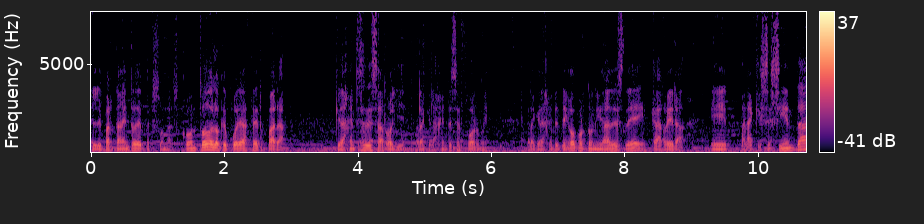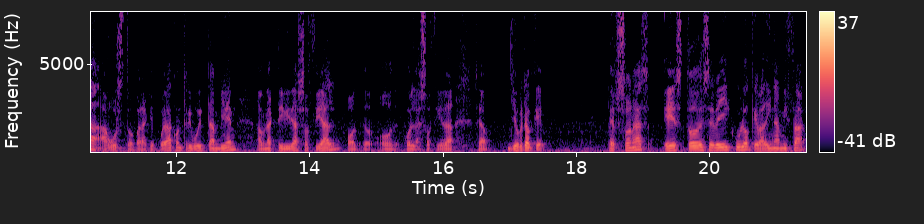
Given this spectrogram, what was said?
el departamento de personas, con todo lo que puede hacer para que la gente se desarrolle, para que la gente se forme, para que la gente tenga oportunidades de carrera, eh, para que se sienta a gusto, para que pueda contribuir también a una actividad social o, con la sociedad. O sea, yo creo que personas es todo ese vehículo que va a dinamizar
